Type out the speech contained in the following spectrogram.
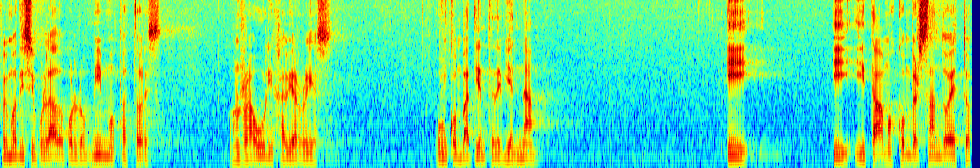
Fuimos discipulados por los mismos pastores, con Raúl y Javier Ríez, un combatiente de Vietnam. Y, y, estábamos conversando esto.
